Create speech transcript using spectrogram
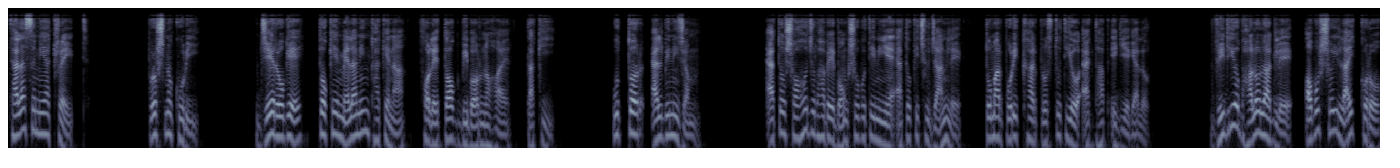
থ্যালাসেমিয়া ট্রেইট। প্রশ্ন কুড়ি। যে রোগে ত্বকে মেলানিন থাকে না, ফলে ত্বক বিবর্ণ হয়, তা কি? উত্তর, অ্যালবিনিজম। এত সহজভাবে বংশগতি নিয়ে এত কিছু জানলে তোমার পরীক্ষার প্রস্তুতিও এক ধাপ এগিয়ে গেল। ভিডিও ভালো লাগলে অবশ্যই লাইক করো,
